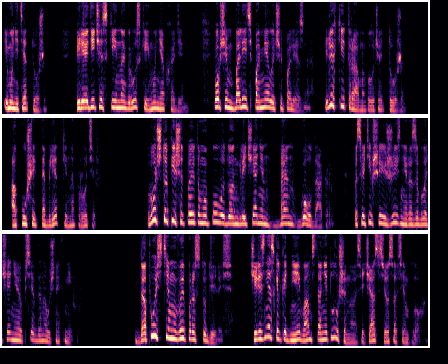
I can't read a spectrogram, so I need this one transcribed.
Иммунитет тоже. Периодические нагрузки ему необходимы. В общем, болеть по мелочи полезно. И легкие травмы получать тоже. А кушать таблетки напротив. Вот что пишет по этому поводу англичанин Бен Голдакер, посвятивший жизни разоблачению псевдонаучных мифов. Допустим, вы простудились. Через несколько дней вам станет лучше, но сейчас все совсем плохо.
